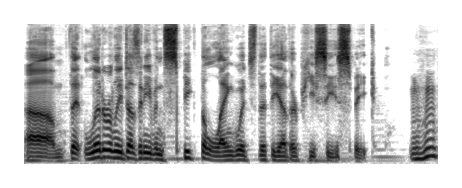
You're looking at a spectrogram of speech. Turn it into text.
um, that literally doesn't even speak the language that the other PCs speak. Mhm.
